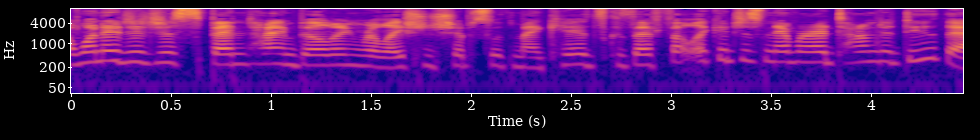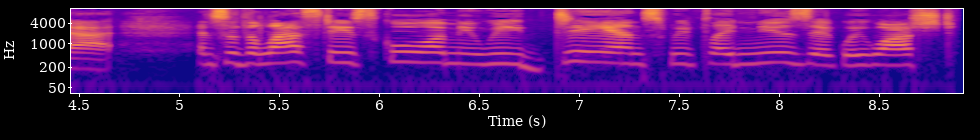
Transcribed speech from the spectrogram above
I wanted to just spend time building relationships with my kids because I felt like I just never had time to do that. And so the last day of school, I mean, we danced, we played music, we watched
